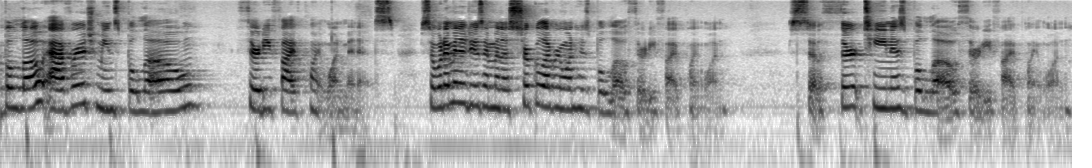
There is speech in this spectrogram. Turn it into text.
below average means below 35.1 minutes. So what I'm going to do is I'm going to circle everyone who's below 35.1. So 13 is below 35.1.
